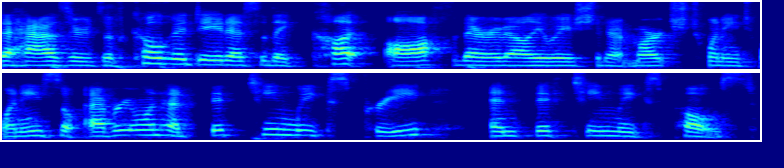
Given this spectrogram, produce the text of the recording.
the hazards of COVID data. So they cut off their evaluation at March 2020. So everyone had 15 weeks pre and 15 weeks post.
